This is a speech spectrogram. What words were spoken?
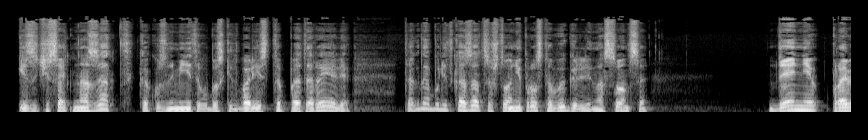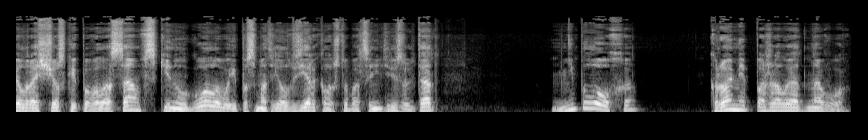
и зачесать назад, как у знаменитого баскетболиста Пэта Рейли — Тогда будет казаться, что они просто выгорели на солнце. Дэнни провел расческой по волосам, вскинул голову и посмотрел в зеркало, чтобы оценить результат. Неплохо. Кроме, пожалуй, одного.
